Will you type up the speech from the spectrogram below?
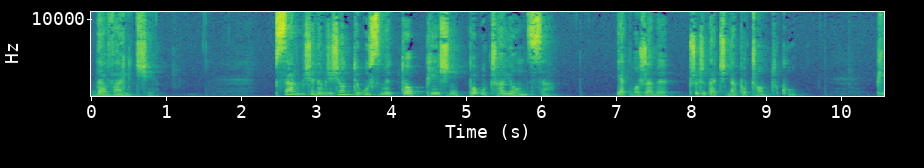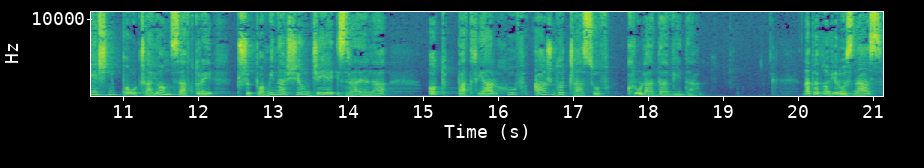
dawajcie. Psalm 78 to pieśń pouczająca, jak możemy przeczytać na początku. Pieśń pouczająca, w której przypomina się dzieje Izraela od patriarchów aż do czasów króla Dawida. Na pewno wielu z nas,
